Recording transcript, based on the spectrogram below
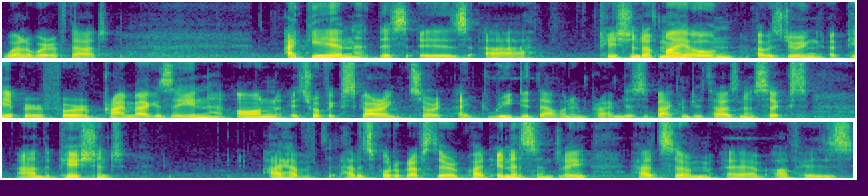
well aware of that. Again, this is a patient of my own. I was doing a paper for Prime Magazine on atrophic scarring. Sorry, I redid that one in Prime. This is back in 2006. And the patient, I have had his photographs there quite innocently, had some um, of his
